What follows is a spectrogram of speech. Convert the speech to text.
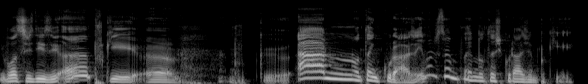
E vocês dizem, ah, porquê? Ah, porque, ah, não tenho coragem. Mas não, não tens coragem porquê?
